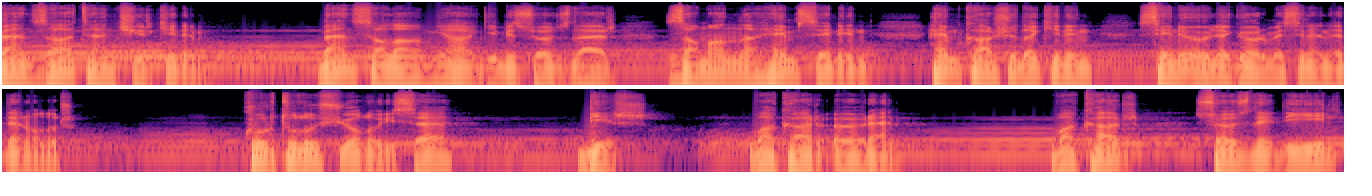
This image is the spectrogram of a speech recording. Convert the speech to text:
Ben zaten çirkinim.'' ben salağım ya gibi sözler zamanla hem senin hem karşıdakinin seni öyle görmesine neden olur. Kurtuluş yolu ise 1. Vakar öğren. Vakar sözle değil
